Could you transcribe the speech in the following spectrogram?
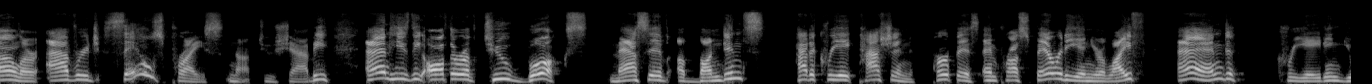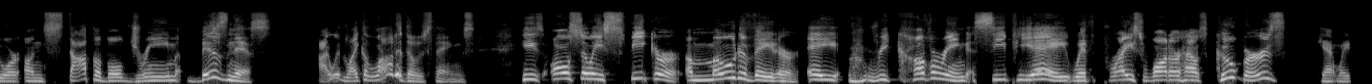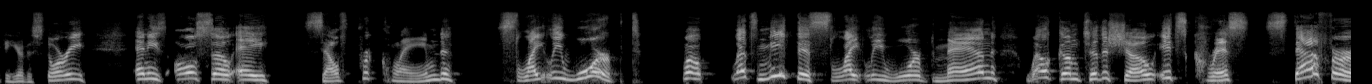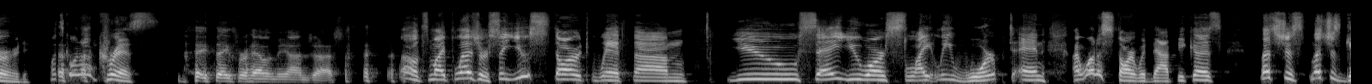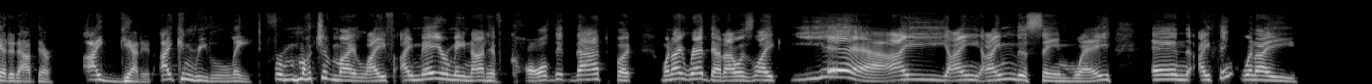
average sales price. Not too shabby. And he's the author of two books Massive Abundance How to Create Passion, Purpose, and Prosperity in Your Life, and Creating Your Unstoppable Dream Business. I would like a lot of those things. He's also a speaker, a motivator, a recovering CPA with Price Waterhouse Coopers. Can't wait to hear the story. And he's also a self proclaimed, slightly warped. Well, let's meet this slightly warped man. Welcome to the show. It's Chris Stafford. What's going on, Chris? Hey, thanks for having me on, Josh. oh, it's my pleasure. So you start with um, you say you are slightly warped, and I want to start with that because let's just let's just get it out there. I get it. I can relate. For much of my life, I may or may not have called it that, but when I read that, I was like, "Yeah, I, I, I'm the same way." And I think when I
